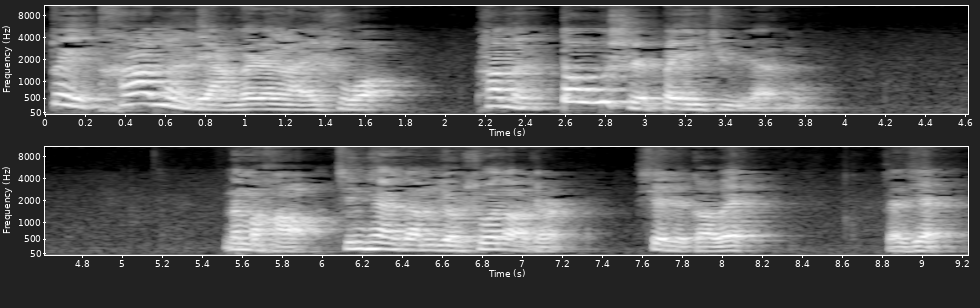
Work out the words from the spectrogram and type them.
对他们两个人来说，他们都是悲剧人物。那么好，今天咱们就说到这儿，谢谢各位，再见。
